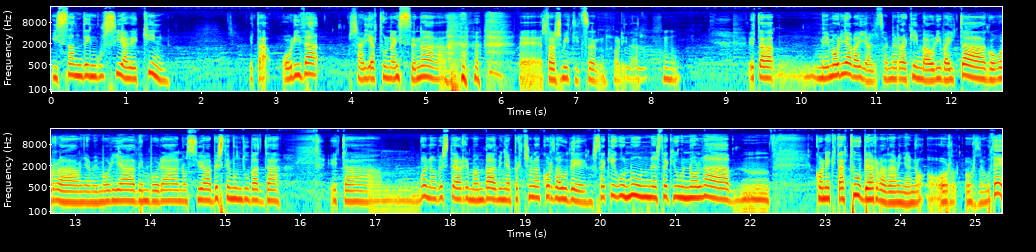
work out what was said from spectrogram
izan den guziarekin, Eta hori da saiatu naizena e, transmititzen hori da. Mhm. Eta memoria bai alzheimerrakin ba hori baita gogorra baina memoria denbora nozioa beste mundu bat da eta bueno, beste harreman bat baina pertsonak hor daude. Ez dakigu nun, ez dakigu nola mm, konektatu behar bada baina hor no, daude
